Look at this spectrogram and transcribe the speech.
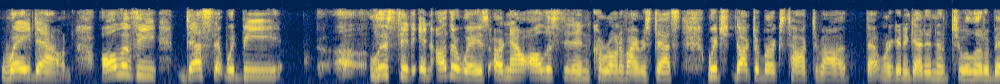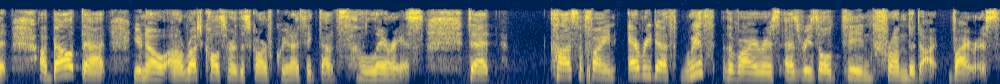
way down, all of the deaths that would be uh, listed in other ways are now all listed in coronavirus deaths, which Dr. Birx talked about. That we're going to get into a little bit about that. You know, uh, Rush calls her the scarf queen. I think that's hilarious. That classifying every death with the virus as resulting from the di- virus.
